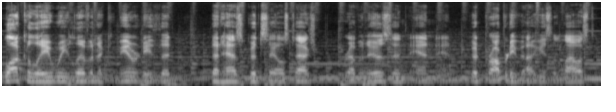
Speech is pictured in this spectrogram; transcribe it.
luckily we live in a community that that has good sales tax revenues and, and, and good property values that allow us to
